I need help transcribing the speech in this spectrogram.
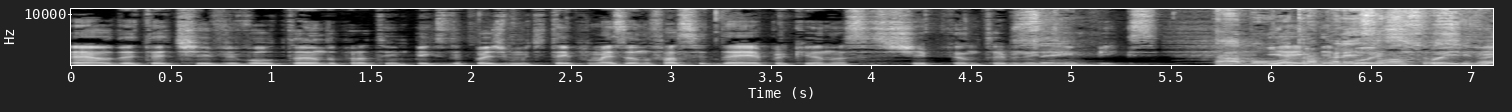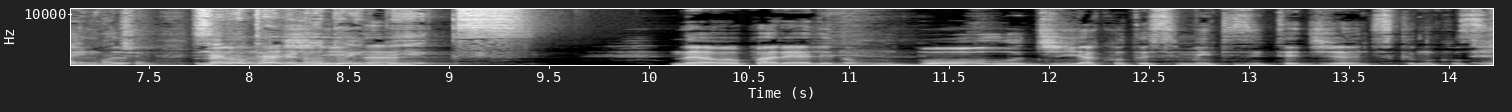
É o detetive voltando pra Twin Peaks depois de muito tempo, mas eu não faço ideia, porque eu não assisti, porque eu não terminei Sim. Twin Peaks. Tá bom, E aí depois foi aí. vindo-. Você Não, não, terminou imagina. Twin Peaks? Não, eu parei ali num bolo de acontecimentos entediantes que eu não consegui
